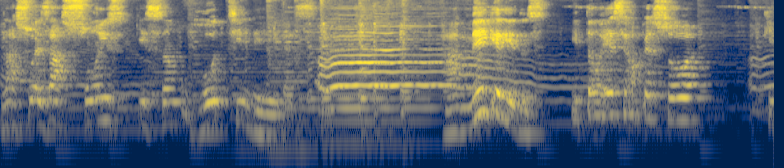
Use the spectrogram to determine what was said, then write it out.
nas suas ações que são rotineiras. Amém, queridos? Então, essa é uma pessoa que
